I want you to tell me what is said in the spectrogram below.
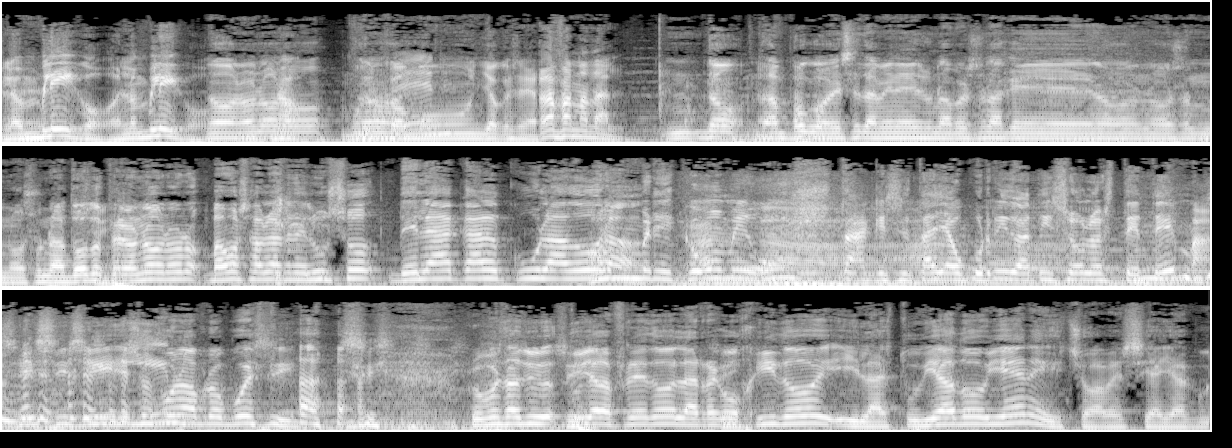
El ombligo, el ombligo. No, no, no, no. Muy no. común, yo qué sé. Rafa Nadal. No, tampoco, ese también es una persona que no- nos, nos une a todos, pero no, no, no, vamos a hablar del uso de la calculadora. Hombre, cómo me gusta que se te haya ocurrido a ti solo este tema. Sí, sí, sí, eso fue una propuesta. propuesta tu- tuya, Alfredo, la he recogido y la he estudiado bien. He dicho a ver si hay algo,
